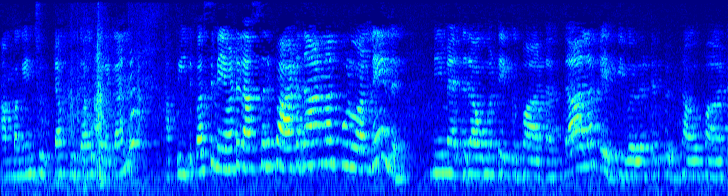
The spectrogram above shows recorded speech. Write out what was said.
අම්මගෙන් චුට්ටක් උදව් කරගන්න. අපි ඊට පස්සේ මේවට ලස්සන පාට දාන්නත් පුළුවන් නේද? මේ මැද රවුමට එක පාටක් දාලා පෙති වලට තව පාට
